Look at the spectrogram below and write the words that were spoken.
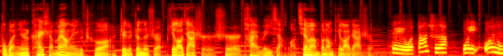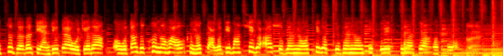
不管您是开什么样的一个车，这个真的是疲劳驾驶是太危险了，千万不能疲劳驾驶。对我当时，我我很自责的点就在我觉得，呃，我当时困的话，我可能找个地方睡个二十分钟，睡个十分钟就不会出现这样的事。对。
